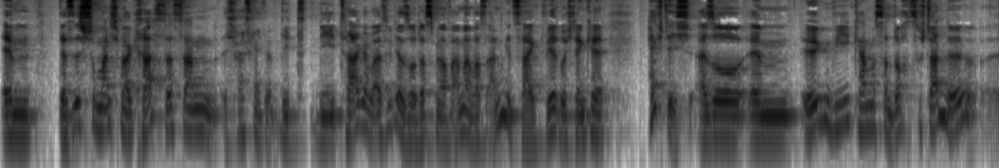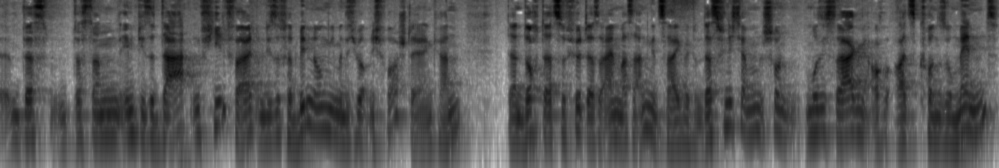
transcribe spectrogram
ähm, das ist schon manchmal krass, dass dann, ich weiß gar nicht, die, die Tage war es wieder so, dass mir auf einmal was angezeigt wird, wo ich denke, heftig. Also ähm, irgendwie kam es dann doch zustande, äh, dass, dass dann eben diese Datenvielfalt und diese Verbindungen, die man sich überhaupt nicht vorstellen kann, dann doch dazu führt, dass einem was angezeigt wird. Und das finde ich dann schon, muss ich sagen, auch als Konsument,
